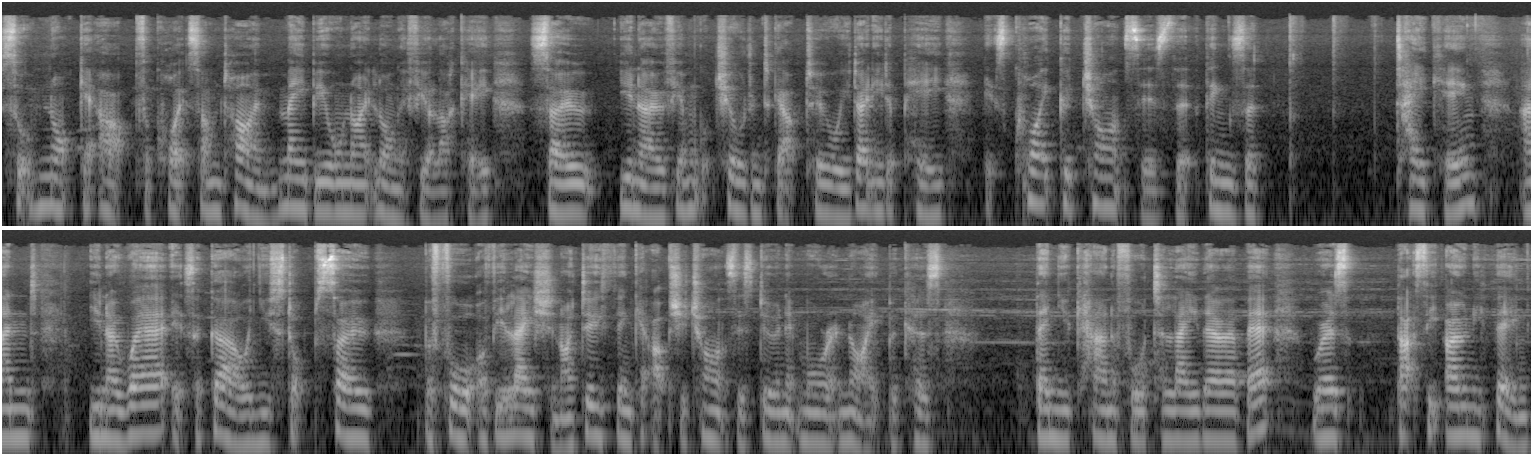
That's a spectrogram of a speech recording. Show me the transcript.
sort of not get up for quite some time, maybe all night long if you're lucky. So, you know, if you haven't got children to get up to or you don't need a pee, it's quite good chances that things are taking. And, you know, where it's a girl and you stop so before ovulation. I do think it ups your chances doing it more at night because then you can afford to lay there a bit. Whereas that's the only thing.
